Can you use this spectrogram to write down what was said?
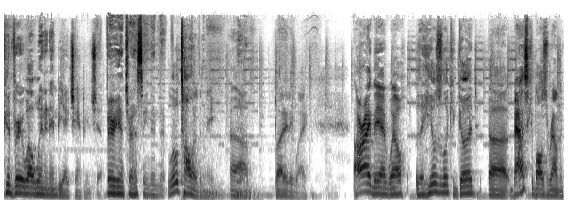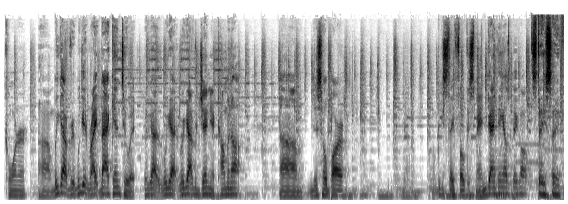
could very well win an NBA championship. Very interesting, isn't it? a little taller than me. Um, But anyway, All right, man. Well, the heels are looking good. Uh, basketball's around the corner. Um, we got we're getting right back into it. We got we got we got Virginia coming up. Um, just hope our you know, hope we can stay focused, man. You got anything else, Big Hawk? Stay safe.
